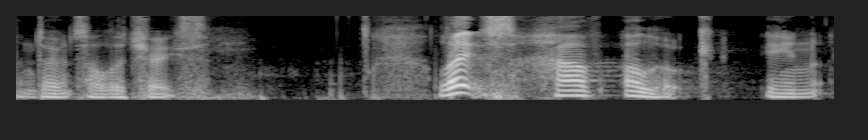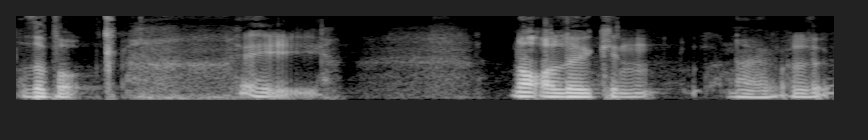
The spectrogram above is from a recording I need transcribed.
and don't tell the truth. Let's have a look in the book. Hey, not a Luke in no, a Luke,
